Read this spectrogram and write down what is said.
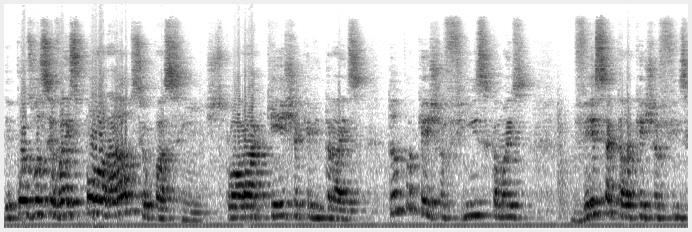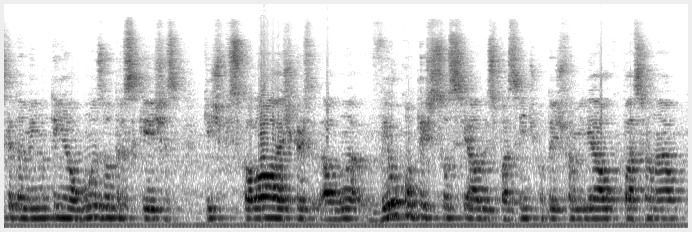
Depois você vai explorar o seu paciente, explorar a queixa que ele traz, tanto a queixa física, mas ver se aquela queixa física também não tem algumas outras queixas, queixas psicológicas, alguma, ver o contexto social desse paciente, contexto familiar, ocupacional.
